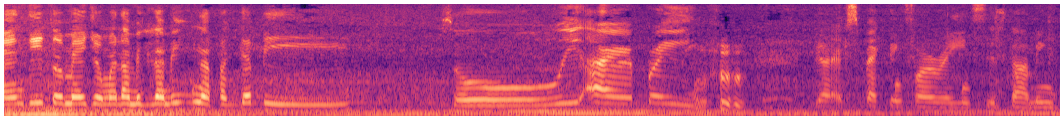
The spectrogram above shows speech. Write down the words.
And dito medyo malamig-lamig na paggabi. So we are praying. we are expecting for rains this coming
